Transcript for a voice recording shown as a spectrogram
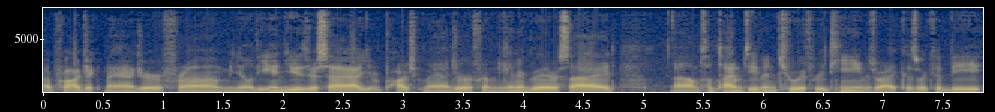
a project manager from you know the end user side. You have a project manager from the integrator side. Um, sometimes even two or three teams, right? Because there could be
